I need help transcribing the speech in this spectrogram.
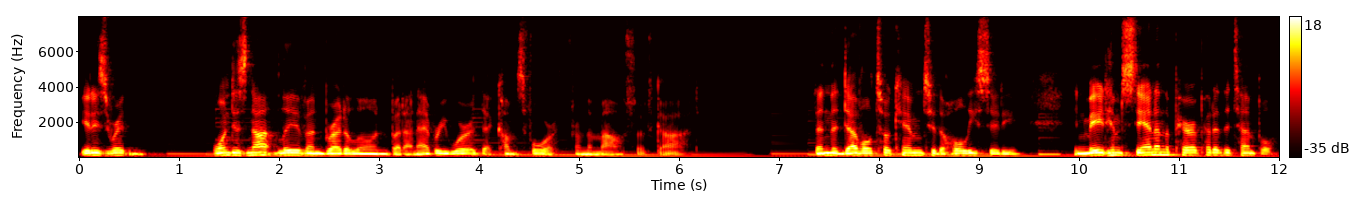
It is written, one does not live on bread alone, but on every word that comes forth from the mouth of God. Then the devil took him to the holy city and made him stand on the parapet of the temple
